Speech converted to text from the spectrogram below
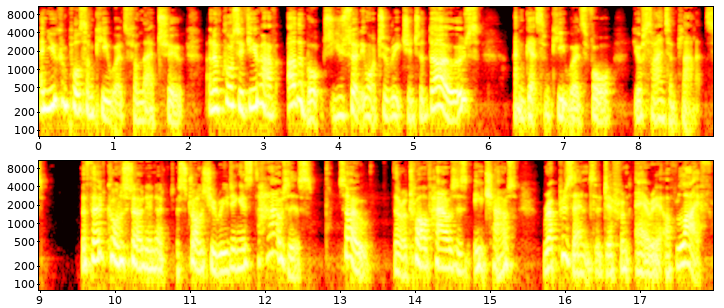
And you can pull some keywords from there too. And of course, if you have other books, you certainly want to reach into those and get some keywords for your signs and planets. The third cornerstone in astrology reading is the houses. So there are 12 houses. Each house represents a different area of life.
